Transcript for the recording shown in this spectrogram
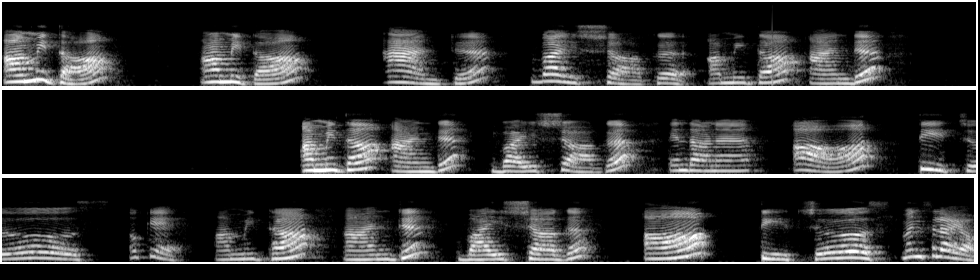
Amitha Amitha and Vaishakh. Amitha and Amitha and Vaishakh എന്താണ്? Are teachers okay Amitha and Vaishakh are teachers മനസ്സിലായോ?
